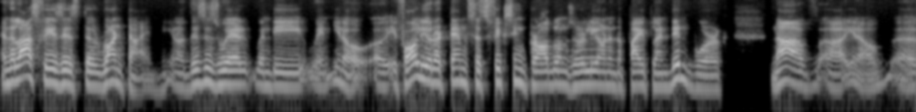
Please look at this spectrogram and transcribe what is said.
And the last phase is the runtime. You know, this is where when the when you know uh, if all your attempts at fixing problems early on in the pipeline didn't work, now uh, you know uh,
